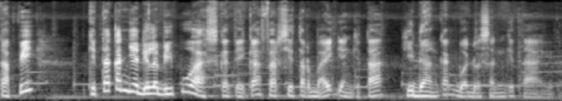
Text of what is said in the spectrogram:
Tapi kita kan jadi lebih puas ketika versi terbaik yang kita hidangkan buat dosen kita gitu.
